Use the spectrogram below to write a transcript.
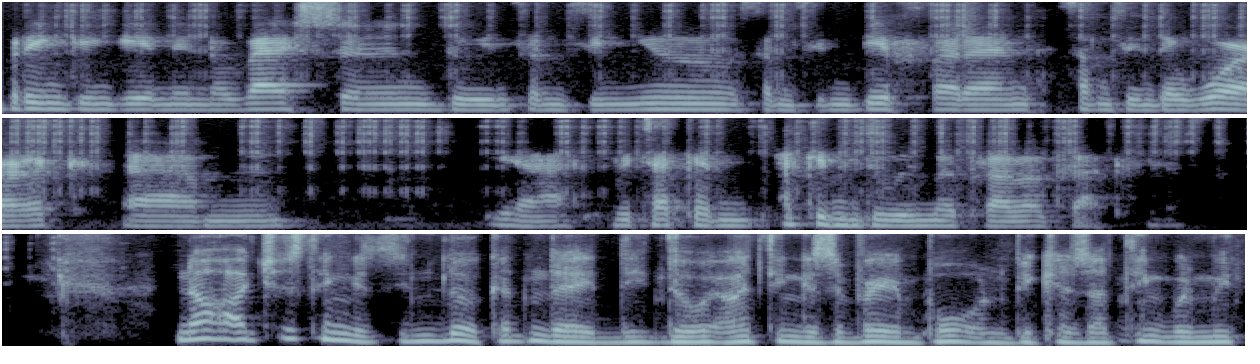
bringing in innovation doing something new something different something that work um, yeah which i can i can do in my private practice no, I just think it's look, the, the, the I think it's very important because I think when we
